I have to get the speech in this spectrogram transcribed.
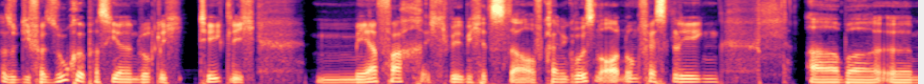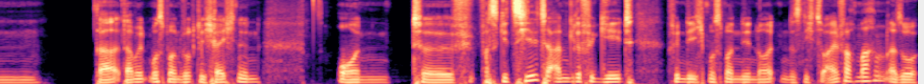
also die Versuche passieren wirklich täglich mehrfach. Ich will mich jetzt da auf keine Größenordnung festlegen, aber ähm, da, damit muss man wirklich rechnen. Und äh, was gezielte Angriffe geht, finde ich, muss man den Leuten das nicht so einfach machen. Also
